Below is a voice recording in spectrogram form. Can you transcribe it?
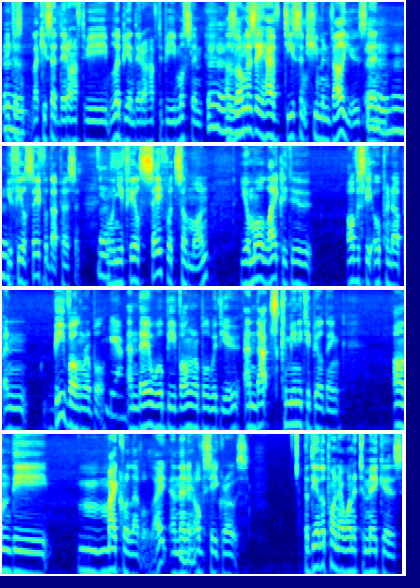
It doesn't, mm-hmm. like you said, they don't have to be Libyan. They don't have to be Muslim. As mm-hmm. long as they have decent human values, then you feel safe with that person. And when you feel safe with someone, you're more likely to obviously open up and be vulnerable. Yeah. And they will be vulnerable with you. And that's community building on the micro level, right? And then it obviously grows. But the other point I wanted to make is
